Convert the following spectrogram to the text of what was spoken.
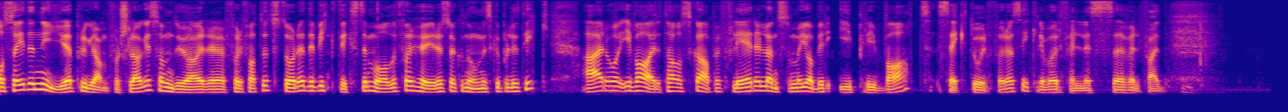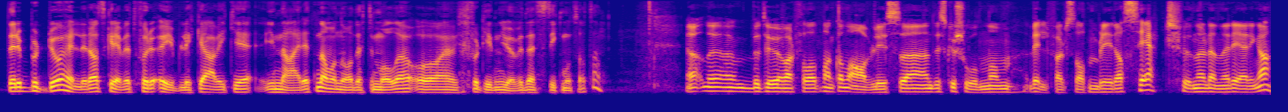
Også i det nye programforslaget som du har eh, forfattet, står det det viktigste målet for Høyres økonomiske politikk er å ivareta og skape flere lønnsomme jobber i privat sektor for å sikre vår felles eh, velferd. Dere burde jo heller ha skrevet for øyeblikket er vi ikke i nærheten av å nå dette målet, og for tiden gjør vi det stikk motsatte. Ja, Det betyr i hvert fall at man kan avlyse diskusjonen om velferdsstaten blir rasert under denne regjeringa.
